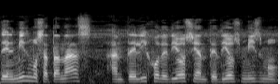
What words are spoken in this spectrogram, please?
del mismo Satanás ante el Hijo de Dios y ante Dios mismo.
